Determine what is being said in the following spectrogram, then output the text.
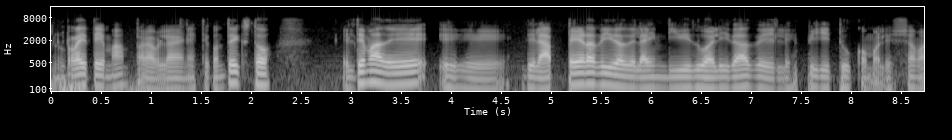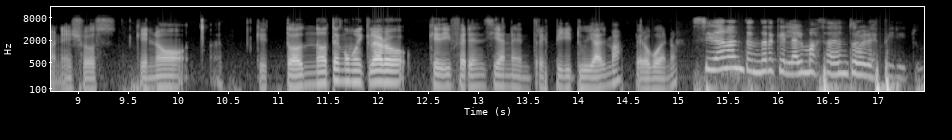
re tema para hablar en este contexto. El tema de, eh, de la pérdida de la individualidad del espíritu, como les llaman ellos, que no, que no tengo muy claro qué diferencian entre espíritu y alma, pero bueno, Si dan a entender que el alma está dentro del espíritu.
